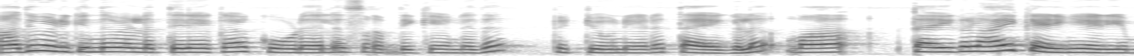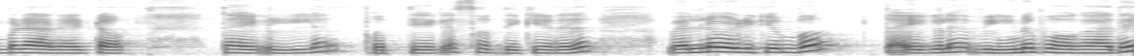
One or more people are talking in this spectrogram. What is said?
ആദ്യം ഒഴിക്കുന്ന വെള്ളത്തിനേക്കാൾ കൂടുതൽ ശ്രദ്ധിക്കേണ്ടത് പെറ്റൂണിയുടെ തൈകൾ വാ തൈകളായി കഴിഞ്ഞ് കഴിയുമ്പോഴാണ് കേട്ടോ. തൈകളിൽ പ്രത്യേകം ശ്രദ്ധിക്കേണ്ടത്. വെള്ളം ഒഴിക്കുമ്പോൾ തൈകൾ വീണ് പോകാതെ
